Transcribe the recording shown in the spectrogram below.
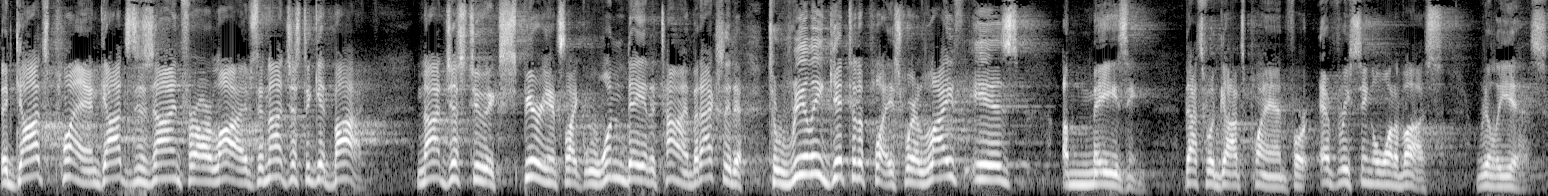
That God's plan, God's design for our lives, is not just to get by not just to experience like one day at a time, but actually to, to really get to the place where life is amazing. That's what God's plan for every single one of us really is.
